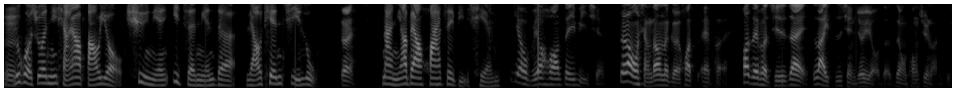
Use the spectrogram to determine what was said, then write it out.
嗯，如果说你想要保有去年一整年的聊天记录，对，那你要不要花这笔钱？要不要花这一笔钱？这让我想到那个 WhatsApp，WhatsApp 其实在 LINE 之前就有的这种通讯软体，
